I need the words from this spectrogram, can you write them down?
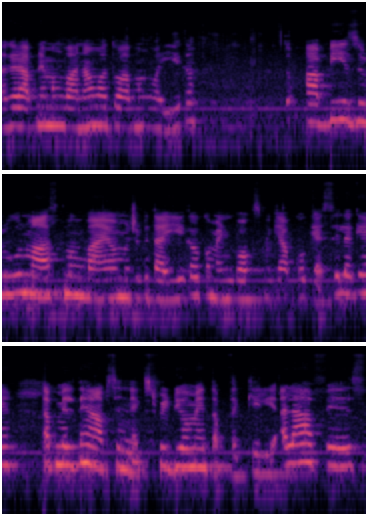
अगर आपने मंगवाना हुआ तो आप मंगवाइएगा। तो आप भी ज़रूर मास्क मंगवाएँ और मुझे बताइएगा कमेंट बॉक्स में कि आपको कैसे लगे। अब मिलते हैं आपसे नेक्स्ट वीडियो में। तब तक के लिए अल्लाह हाफिज़।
